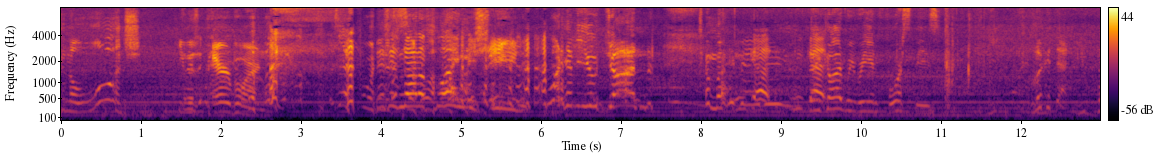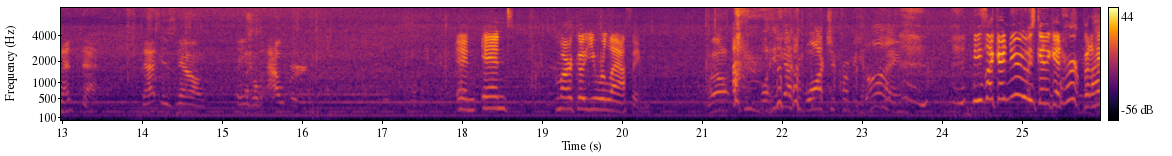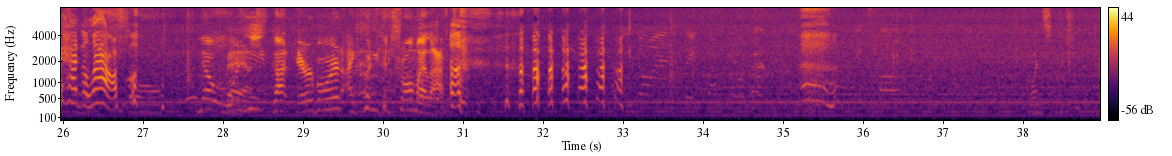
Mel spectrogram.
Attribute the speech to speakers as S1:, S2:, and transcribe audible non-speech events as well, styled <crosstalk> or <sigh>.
S1: was gonna launch.
S2: He was airborne.
S1: This <laughs>
S2: this is not a flying machine. What have you done to my
S3: We've
S2: baby?
S3: got, we've
S4: Thank
S3: got,
S4: God we reinforced these.
S2: Look at that. You bent that. That is now angled outward.
S3: and and Marco, you were laughing.
S4: Well, well, he got to watch it from behind. <laughs>
S3: He's like, I knew he was gonna get hurt, but I had to laugh.
S2: No, when he got airborne, I couldn't control my laughter. <laughs>
S4: When switching.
